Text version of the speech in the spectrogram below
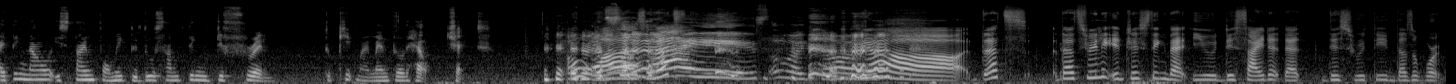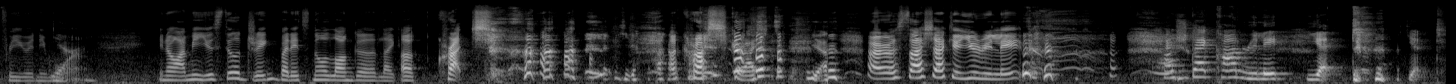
I think now it's time for me to do something different to keep my mental health checked. Oh wow, That's so so nice. Oh my God. yeah, that's that's really interesting that you decided that this routine doesn't work for you anymore. Yeah. You know, I mean, you still drink, but it's no longer like a crutch, yeah. a crush. Crushed. Yeah. Uh, Sasha, can you relate? Hashtag can't relate yet. yet.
